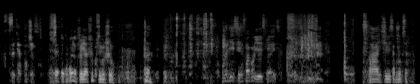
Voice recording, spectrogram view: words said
Кстати, я тут сейчас, кстати, по-моему, я ошибку совершил. Ха. Надеюсь, я смогу ее исправить. А,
